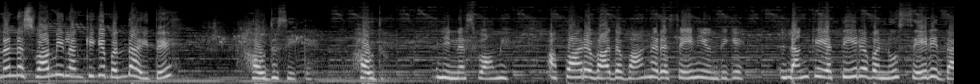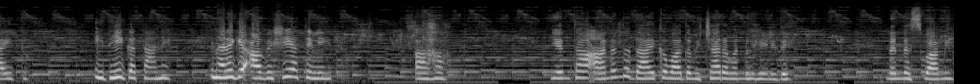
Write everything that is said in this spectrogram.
ನನ್ನ ಸ್ವಾಮಿ ಲಂಕೆಗೆ ಬಂದಾಯಿತೆ? ಹೌದು ಸೀತೆ ಹೌದು. ನಿನ್ನ ಸ್ವಾಮಿ, ಅಪಾರವಾದ ವಾನರ ಸೇನೆಯೊಂದಿಗೆ ಲಂಕೆಯ ತೀರವನ್ನು ಸೇರಿದ್ದಾಯಿತು. ಇದೀಗ ತಾನೆ ನನಗೆ ಆ ವಿಷಯ ತಿಳಿಯಿತು. ಆಹಾ, ಎಂಥ ಆನಂದದಾಯಕವಾದ ವಿಚಾರವನ್ನು ಹೇಳಿದೆ. ನನ್ನ ಸ್ವಾಮಿ,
